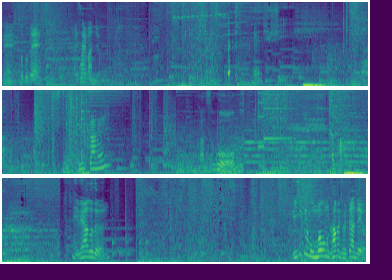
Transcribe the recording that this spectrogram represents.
그래, 저도 돼 살살 만져 오케이, 쉬 뒤로 일단은 잠깐 쓰고. 탈타 약간 애매하거든 뒤집게 못 먹으면 가면 절대 안 돼요.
